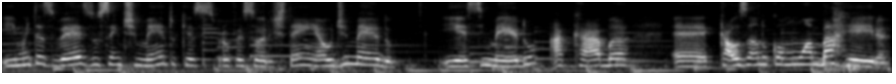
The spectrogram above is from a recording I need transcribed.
E muitas vezes o sentimento que esses professores têm é o de medo, e esse medo acaba é, causando como uma barreira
